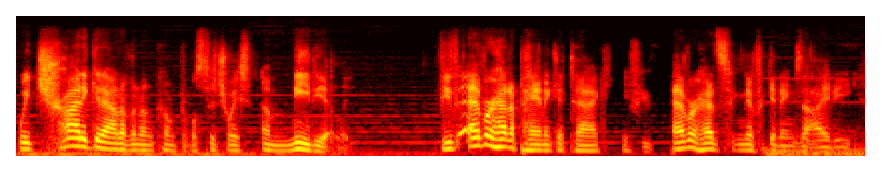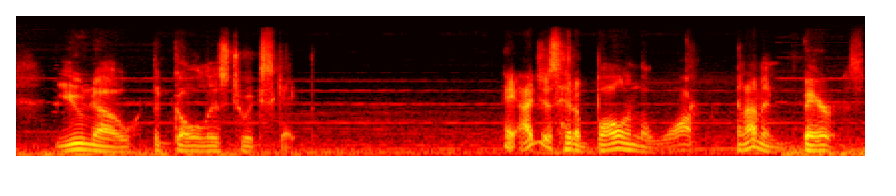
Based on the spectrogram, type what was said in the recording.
we try to get out of an uncomfortable situation immediately. If you've ever had a panic attack, if you've ever had significant anxiety, you know the goal is to escape. Hey, I just hit a ball in the water and I'm embarrassed.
